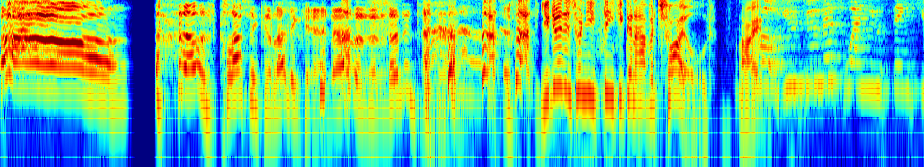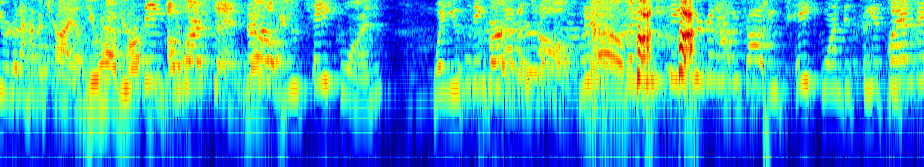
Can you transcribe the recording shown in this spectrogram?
Ah! that was classical etiquette. That was- that didn't- You do this when you think you're gonna have a child. All right. Oh, you do this when when you think you're gonna have a child. You have you ri- think Abortion. No, No. no, you take one when you think Birth you have control. A, no, No. no, when you think you're gonna have a child, you take one to see if Plan you,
